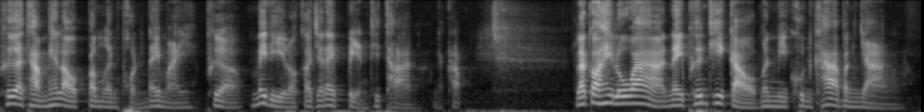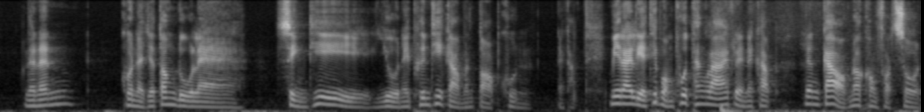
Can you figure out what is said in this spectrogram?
เพื่อทำให้เราประเมินผลได้ไหมเพื่อไม่ดีเราก็จะได้เปลี่ยนทิศทางนะครับ แล้วก็ให้รู้ว่าในพื้นที่เก่ามันมีคุณค่าบางอย่างดังนั้นคนอาจจะต้องดูแลสิ่งที่อยู่ในพื้นที่เก่ามันตอบคุณ นะครับมีรายละเอียดที่ผมพูดทั้งไลฟ์เลยนะครับ เรื่องก้าวออกนอกคอมฟอร์ทโซน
